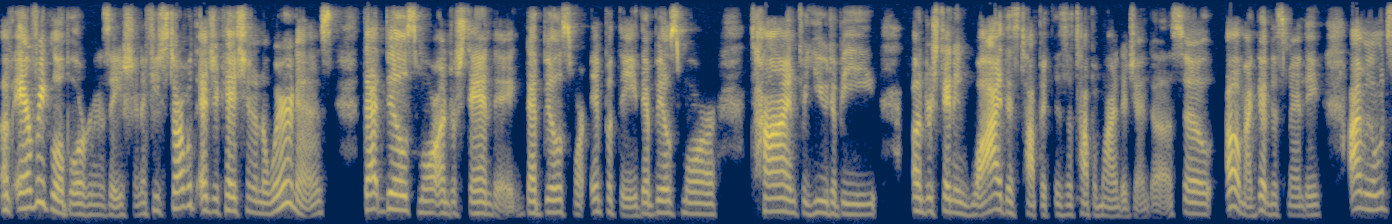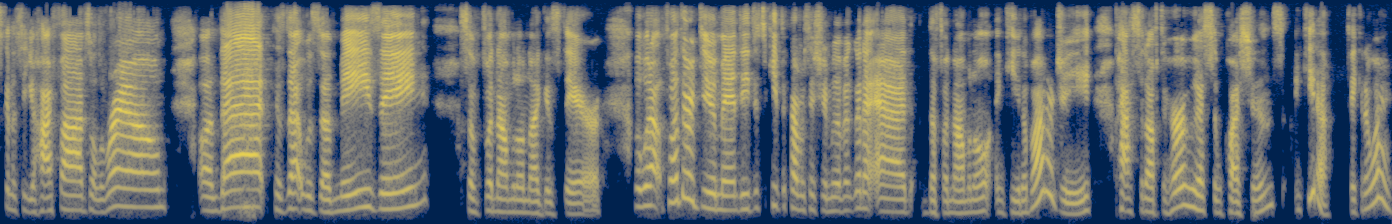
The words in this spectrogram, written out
of every global organization. If you start with education and awareness, that builds more understanding, that builds more empathy, that builds more time for you to be understanding why this topic is a top of mind agenda. So, oh my goodness, Mandy. I mean, we're just going to see you high fives all around on that because that was amazing. Some phenomenal nuggets there. But without further ado, Mandy, just to keep the conversation moving, I'm going to add the phenomenal Ankita Banerjee, pass it off to her who has some questions. Ankita, take it away.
